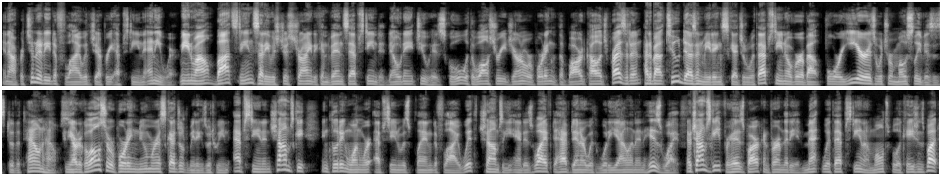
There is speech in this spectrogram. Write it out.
an opportunity to fly with Jeffrey Epstein anywhere. Meanwhile, Botstein said he was just trying to convince Epstein to donate to his school, with the Wall Street Journal reporting that the Bard College president had about two dozen meetings scheduled with Epstein over about four years, which were mostly visits to the townhouse. And the article also reporting numerous scheduled meetings between Epstein and Chomsky, including one where Epstein was planning to fly with Chomsky and his wife to have dinner with Woody Allen and his wife. Now, Chomsky, for his part, confirmed that he had met with Epstein on multiple occasions, but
